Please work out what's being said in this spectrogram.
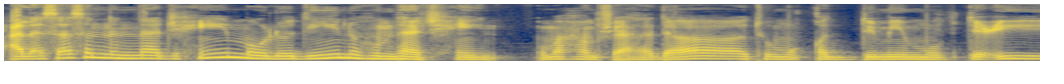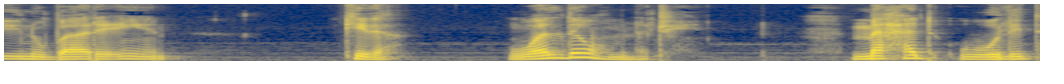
على أساس أن الناجحين مولودين وهم ناجحين ومعهم شهادات ومقدمين مبدعين وبارعين. كذا. ولدوا وهم ناجحين. ما حد ولد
